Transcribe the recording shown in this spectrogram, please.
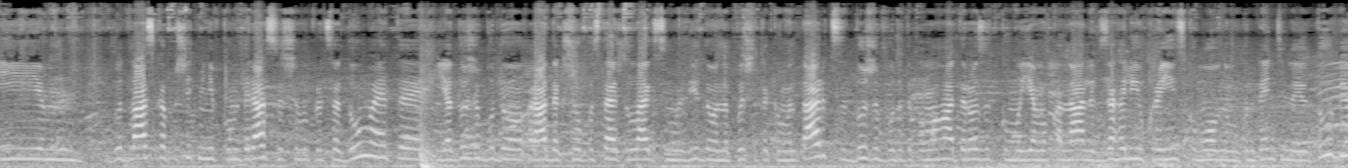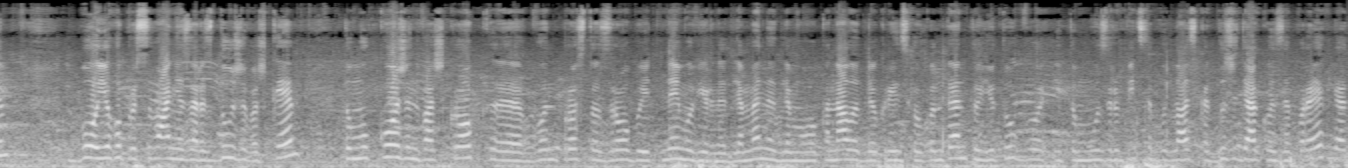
І, будь ласка, пишіть мені в коментарях все, що ви про це думаєте. Я дуже буду рада, якщо ви поставите лайк цьому відео, напишете коментар. Це дуже буде допомагати розвитку моєму каналі, взагалі українськомовному контенті на Ютубі, бо його просування зараз дуже важке. Тому кожен ваш крок е, він просто зробить неймовірне для мене, для мого каналу, для українського контенту, Ютубу. І тому зробіть це, будь ласка. Дуже дякую за перегляд.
